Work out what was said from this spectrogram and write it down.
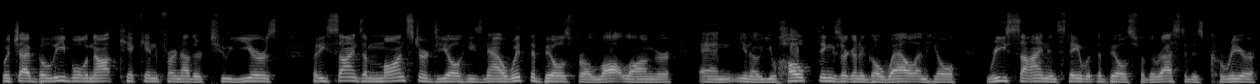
which I believe will not kick in for another two years. But he signs a monster deal. He's now with the Bills for a lot longer. And, you know, you hope things are going to go well and he'll re sign and stay with the Bills for the rest of his career.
